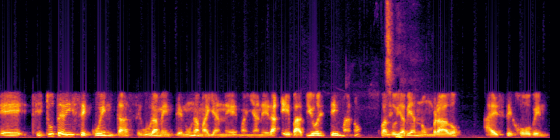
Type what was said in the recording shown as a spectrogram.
eh, si tú te diste cuenta, seguramente en una mañane- mañanera evadió el tema, ¿no? Cuando Sí. ya habían nombrado a este joven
